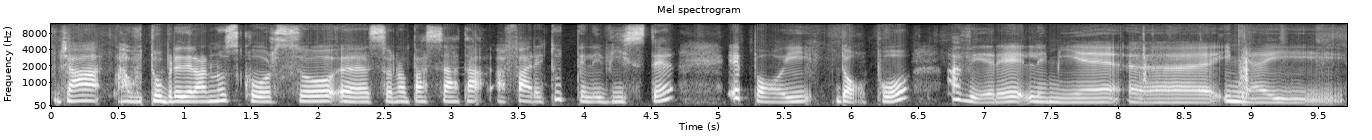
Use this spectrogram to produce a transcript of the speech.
già a ottobre dell'anno scorso eh, sono passata a fare tutte le viste e poi dopo avere mie, eh, i miei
